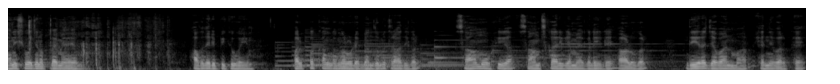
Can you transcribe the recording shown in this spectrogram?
അനുശോചന പ്രമേയം അവതരിപ്പിക്കുകയും പൽപ്പക് അംഗങ്ങളുടെ ബന്ധുമിത്രാദികൾ സാമൂഹിക സാംസ്കാരിക മേഖലയിലെ ആളുകൾ ധീരജവാന്മാർ എന്നിവർക്ക്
